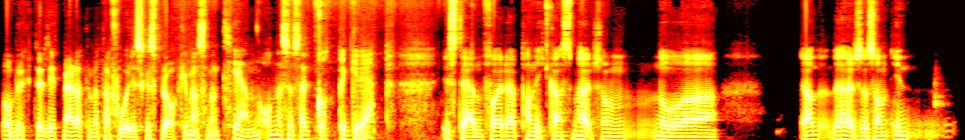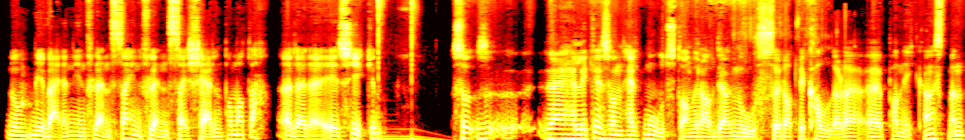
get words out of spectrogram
og brukte litt mer dette metaforiske språket, men som en tjenende ånd. Jeg syns det er et godt begrep. Istedenfor uh, panikkangst, som høres som noe ja, Det høres ut som in, noe mye verre enn influensa. Influensa i sjelen, på en måte. Eller uh, i psyken. Så, så, Jeg er heller ikke sånn helt motstander av diagnoser at vi kaller det eh, panikkangst. Men,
